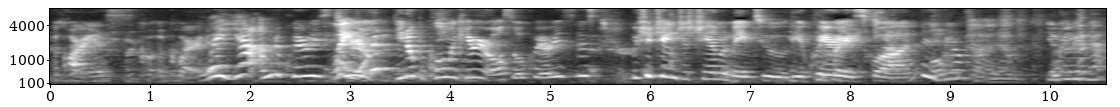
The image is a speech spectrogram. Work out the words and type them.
Broken. Aquarius. Aquarius. Wait, yeah, I'm an Aquarius. Wait, too. really? Do you know Bukola and Cary are also Aquariuses? We should change this channel name to the Aquarius Squad. Well, we don't wanna know. You bring it now?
